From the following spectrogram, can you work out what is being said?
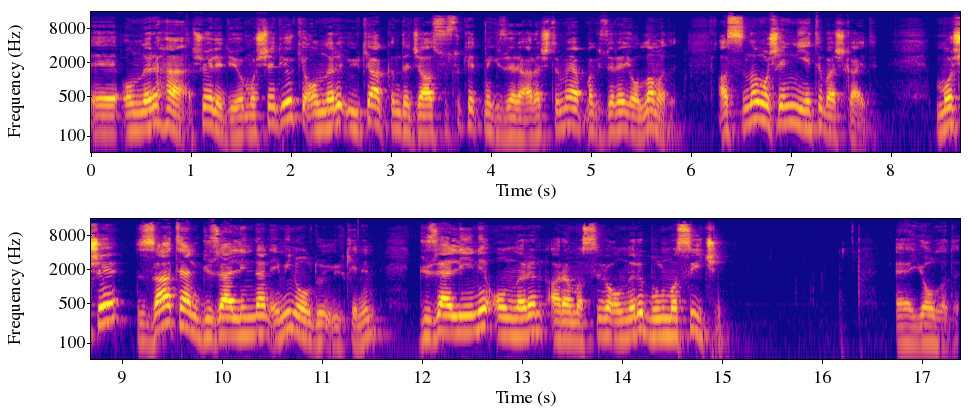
e, onları ha şöyle diyor. Moşe diyor ki onları ülke hakkında casusluk etmek üzere, araştırma yapmak üzere yollamadı. Aslında Moşe'nin niyeti başkaydı. Moşe zaten güzelliğinden emin olduğu ülkenin güzelliğini onların araması ve onları bulması için e, yolladı.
